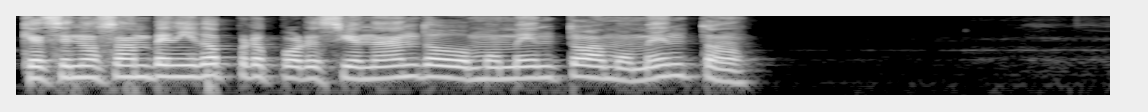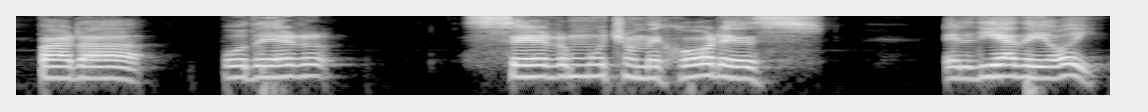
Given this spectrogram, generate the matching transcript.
que se nos han venido proporcionando momento a momento para poder ser mucho mejores el día de hoy.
